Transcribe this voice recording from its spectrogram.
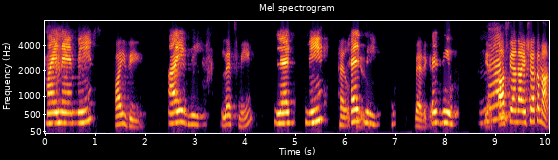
My name is Ivy. Ivy. Let me Let me help, help you. me Very good. help you. Yes. Asya and Aisha, come on.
